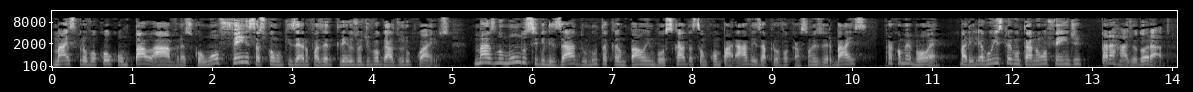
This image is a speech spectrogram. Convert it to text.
mas provocou com palavras, com ofensas, como quiseram fazer crer os advogados uruguaios. Mas no mundo civilizado, luta campal e emboscada são comparáveis a provocações verbais? Para Comebol é. Marília Ruiz perguntar não ofende para a Rádio Dourado.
